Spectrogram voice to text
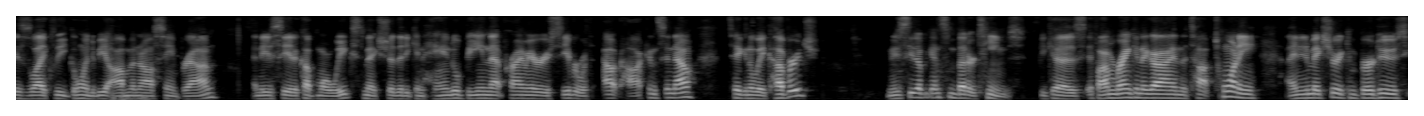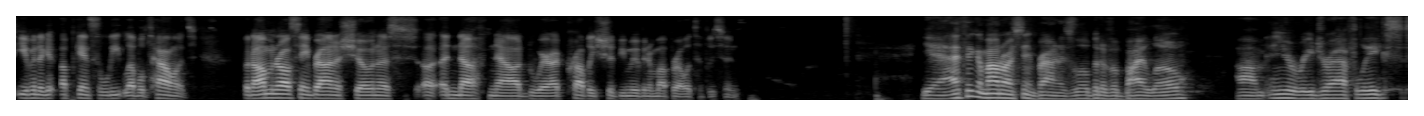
is likely going to be Amon-Ra St. Brown. I need to see it a couple more weeks to make sure that he can handle being that primary receiver without Hockenson now taking away coverage. We need to see it up against some better teams because if I'm ranking a guy in the top 20, I need to make sure he can produce even up against elite level talents. But Amon-Ra St. Brown has shown us uh, enough now to where I probably should be moving him up relatively soon. Yeah, I think Amon St. Brown is a little bit of a buy low um, in your redraft leagues.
